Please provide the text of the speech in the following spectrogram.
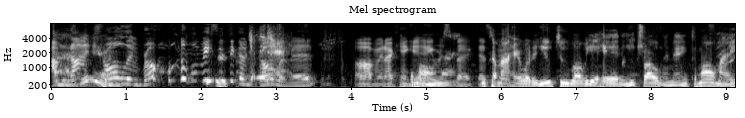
I'm not damn. trolling, bro. what makes you think I'm trolling, man? Oh man, I can't get Come any on, respect. That's you come crazy. out here with a YouTube over your head and you trolling, man. Come on, man.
